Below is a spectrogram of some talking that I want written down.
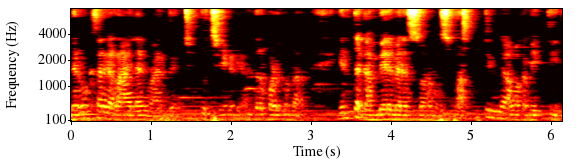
నేను ఒకసారిగా రాయలేని మారిపోయాను. చుట్టూ చీకటి అందరూ పడుకున్నారు. ఎంత గంభీరమైన స్వరం స్పష్టంగా ఒక వ్యక్తి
